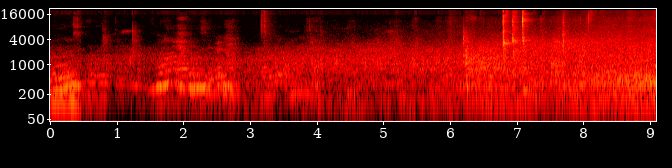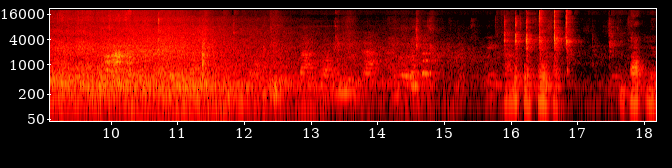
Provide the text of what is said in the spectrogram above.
นั่นเองมันไม่เปิดโทรศัพท์มันชาร์จนี่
